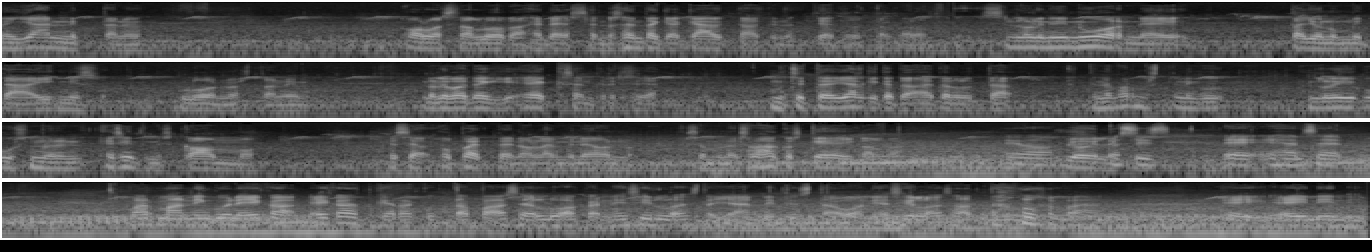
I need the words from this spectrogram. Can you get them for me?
ne on jännittänyt olla siellä luokan edessä. No sen takia käyttäytynyt tietyllä tavalla. Sillä oli niin nuori, niin ei tajunnut mitään ihmisluonnosta, niin ne oli jotenkin eksentrisiä. Mutta sitten jälkikäteen ajatellut, että, että ne varmasti niinku, ne oli joku semmoinen esiintymiskammo. Ja se opettajan oleminen on semmoinen, se on vähän kuin keikalla. Joo, Joillekin. no siis e- eihän se varmaan niin kuin eka, ekat kerran kun tapaa sen luokan, niin silloin sitä jännitystä on ja silloin saattaa olla vähän, ei, ei niin,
